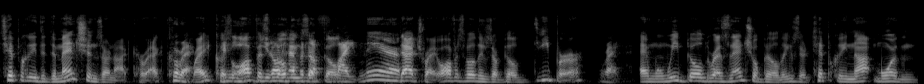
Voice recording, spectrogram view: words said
typically the dimensions are not correct. correct right? Because office you don't have buildings are built. light and air That's right. Office buildings are built deeper, right and when we build residential buildings, they're typically not more than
